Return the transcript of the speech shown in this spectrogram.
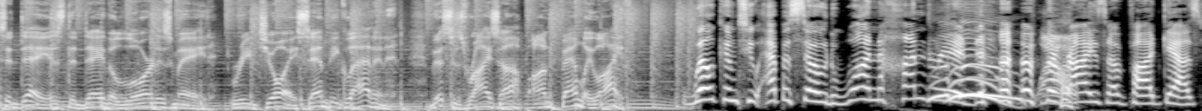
Today is the day the Lord has made. Rejoice and be glad in it. This is Rise Up on Family Life. Welcome to episode 100 of the Rise Up podcast.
